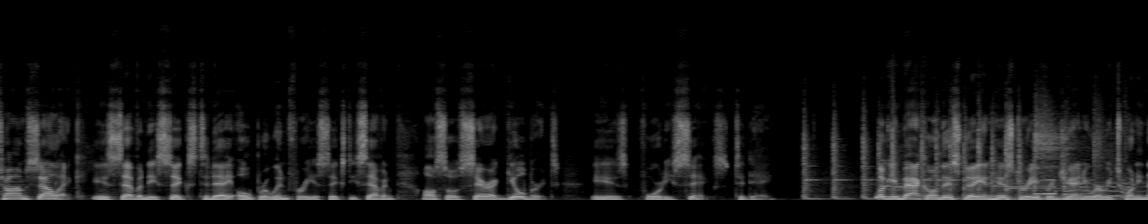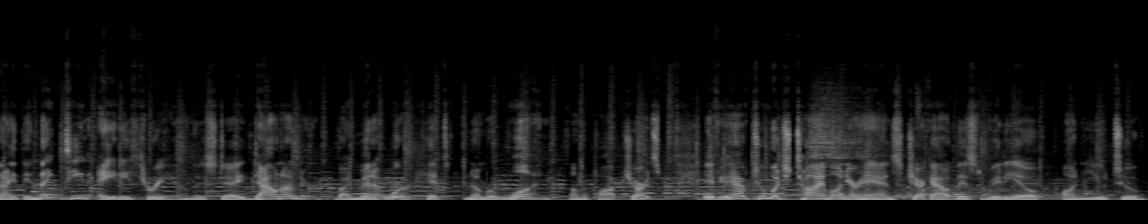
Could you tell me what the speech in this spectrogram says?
Tom Selleck is 76 today. Oprah Winfrey is 67. Also, Sara Gilbert is 46 today. Looking back on this day in history for January 29th, in 1983, on this day, Down Under by Men at Work hit number one on the pop charts. If you have too much time on your hands, check out this video on YouTube.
